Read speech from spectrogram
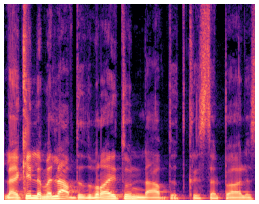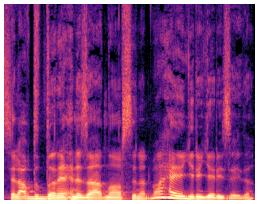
لكن لما لعب ضد برايتون لعب ضد كريستال بالاس يلعب ضدنا إحنا ذاتنا أرسنال ما حيجري جري زي ده.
